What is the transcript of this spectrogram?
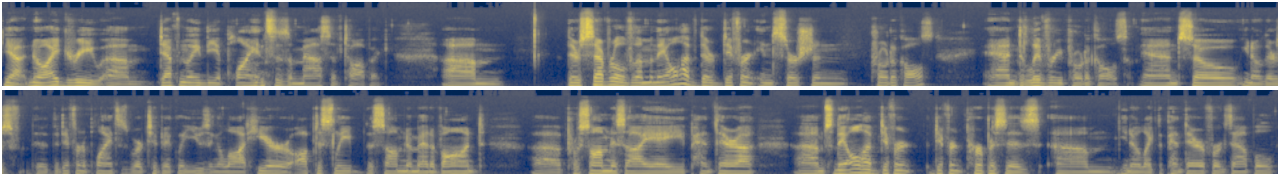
Yeah, no, I agree. Um, definitely, the appliance is a massive topic. Um, there's several of them, and they all have their different insertion protocols and delivery protocols. And so, you know, there's the, the different appliances we're typically using a lot here OptiSleep, the SomnoMed Avant, uh, ProSomnus IA, Panthera. Um, so they all have different different purposes. Um, you know, like the Panthera, for example,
